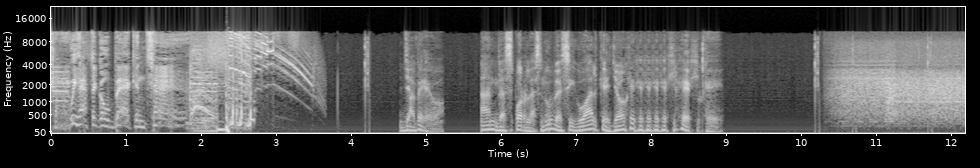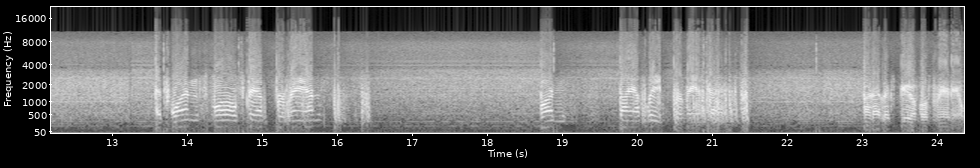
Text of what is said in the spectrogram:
time. We have to go back in time. Ya veo. Andas por las nubes igual que yo jejejejejejeje. That's one small step for man, one giant leap for mankind. Oh, that looks beautiful from here, Neil.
